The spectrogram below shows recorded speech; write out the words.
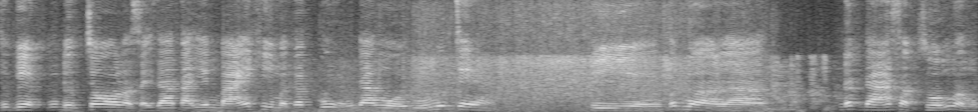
sự việc được cho là xảy ra tại Yên Bái khi mà các cụ đang ngồi uống nước chè, thì bất ngờ là đất đá sập xuống ở một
